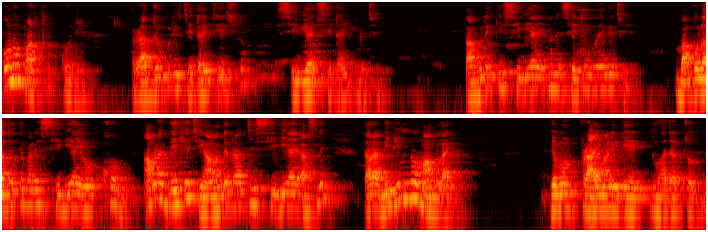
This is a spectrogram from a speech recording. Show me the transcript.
কোনো পার্থক্য নেই। রাজ্য পুলিশ যেটাই চেয়েছিল, সিবিআই সেটাই করেছে। তাহলে কি সিবিআই এখানে সেটিং হয়ে গেছে? বা বলা যেতে পারে সিবিআই অক্ষম? আমরা দেখেছি আমাদের রাজ্যে সিবিআই আসলে তারা বিভিন্ন মামলায়, যেমন প্রাইমারি টেট দু হাজার চোদ্দ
